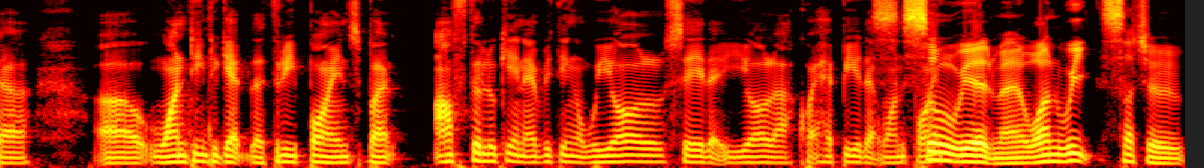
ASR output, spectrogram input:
uh, uh, wanting to get the three points, but after looking at everything, we all say that you all are quite happy with that one point. So weird, man. One week, such a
